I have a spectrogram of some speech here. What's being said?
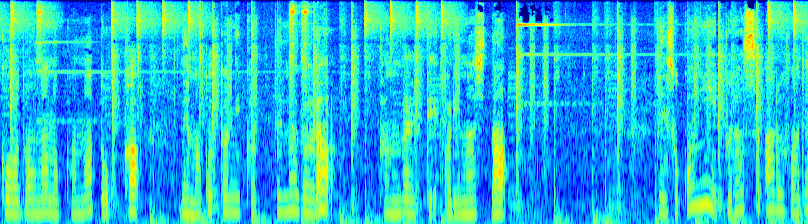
行動なのかなとかね誠に勝手ながら考えておりました。でそこにプラスアルファで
